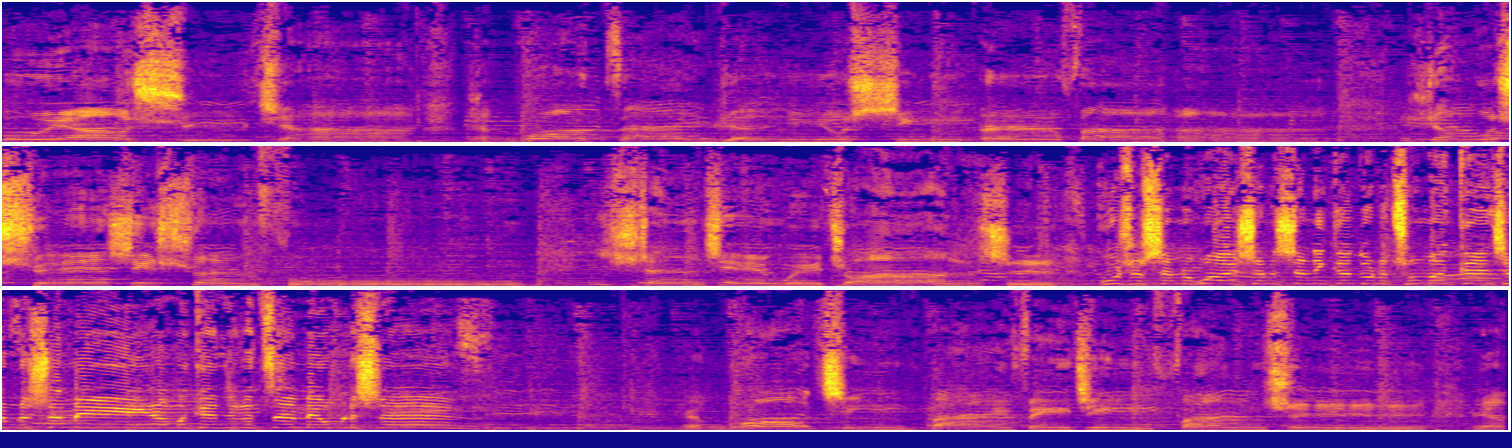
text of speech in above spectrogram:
不要虚假，让我待人有心而发，让我学习顺服。以圣洁为装饰，呼求神的话，神的圣灵更多的充满更新我们的生命，让我们更加的赞美我们的神。让我敬拜费尽方式，让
